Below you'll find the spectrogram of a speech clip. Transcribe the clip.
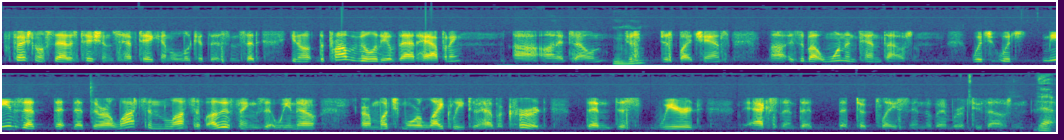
professional statisticians, have taken a look at this and said, you know, the probability of that happening uh, on its own, just just by chance, uh, is about one in ten thousand. Which which means that, that that there are lots and lots of other things that we know are much more likely to have occurred than this weird accident that that took place in November of 2000. Yeah,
